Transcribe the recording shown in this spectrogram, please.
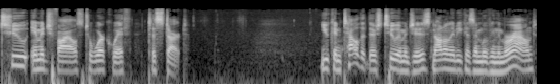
two image files to work with to start. You can tell that there's two images, not only because I'm moving them around,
